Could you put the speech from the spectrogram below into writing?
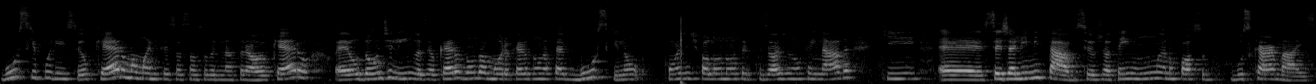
Busque por isso. Eu quero uma manifestação sobrenatural, eu quero é, o dom de línguas, eu quero o dom do amor, eu quero o dom da fé. Busque. Não, como a gente falou no outro episódio, não tem nada que é, seja limitado. Se eu já tenho um, eu não posso buscar mais.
